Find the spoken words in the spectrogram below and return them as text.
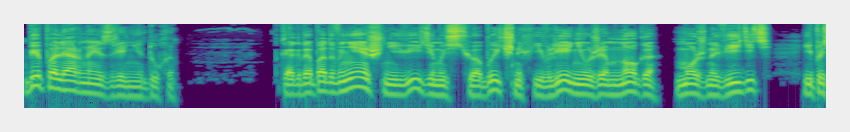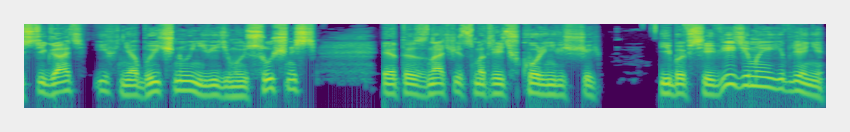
биполярное зрение духа. Когда под внешней видимостью обычных явлений уже много можно видеть и постигать их необычную невидимую сущность, это значит смотреть в корень вещей ибо все видимые явления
